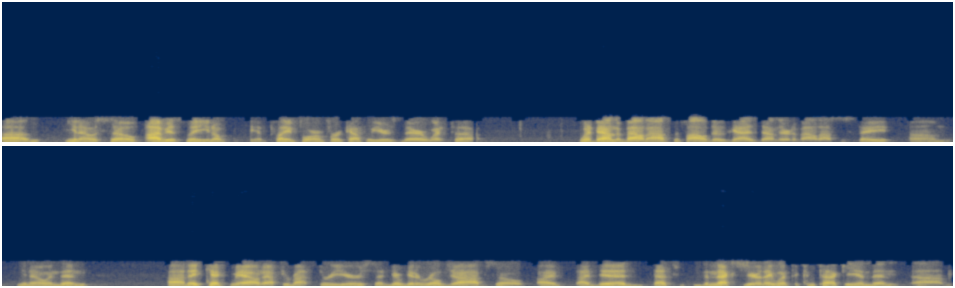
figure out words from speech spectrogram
Um, you know, so obviously, you know, played for him for a couple years there. Went to went down to Valdosta, followed those guys down there to Valdosta State. Um, you know, and then uh, they kicked me out after about three years. Said go get a real job. So I I did. That's the next year they went to Kentucky, and then um,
